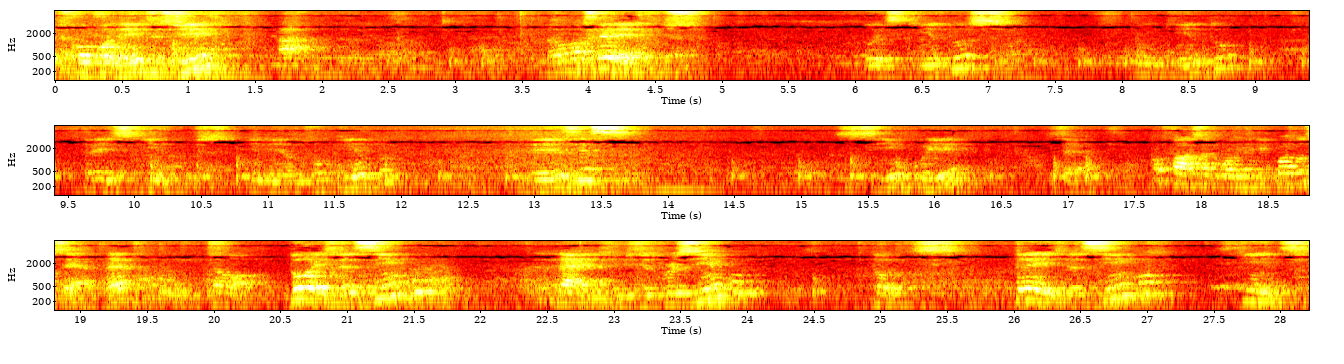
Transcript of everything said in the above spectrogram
os componentes de A. Então, nós teremos 2 quintos, 1 quinto, 3 quintos e menos 1 quinto, vezes 5 e 0. Eu faço a conta aqui com a do zero, né? Então, 2 vezes 5, 10 dividido por 5, 2. 3 vezes 5, 15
